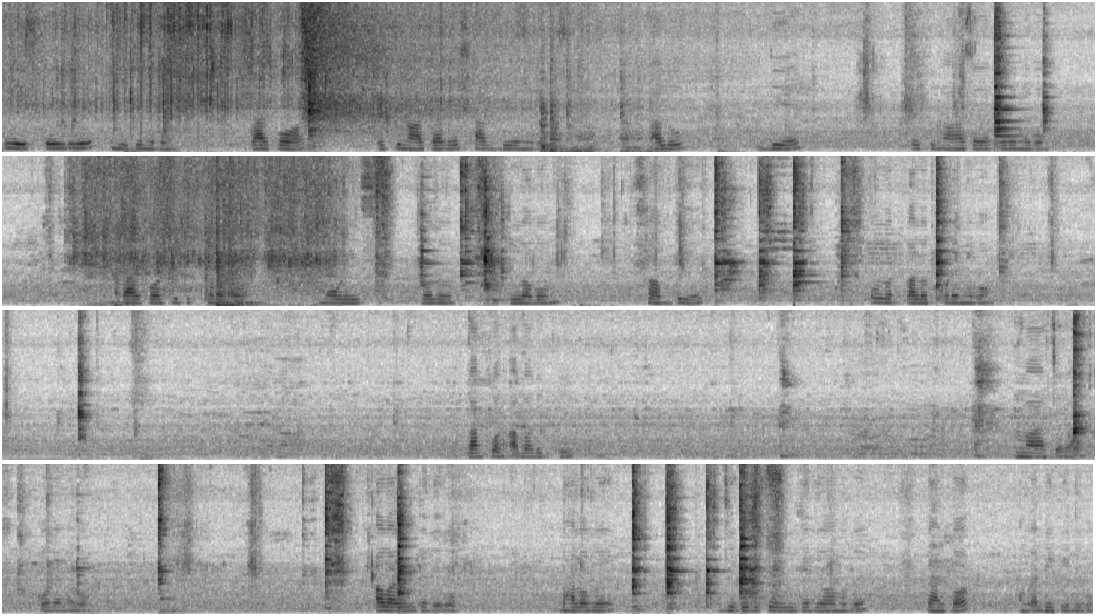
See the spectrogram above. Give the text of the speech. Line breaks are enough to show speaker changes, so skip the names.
পেঁয়াজ তেল দিয়ে ভেজে নেব। তারপর একটু নাড়াচাড়া করে শাক দিয়ে নেব। আলু দিয়ে একটু নাড়াচাড়া করে নেব। তারপর কিছুক্ষণ মরিচ, হলুদ, লবণ সব দিয়ে ওলট পালট করে নেব। তারপর আবার একটু নাড়াচাড়া করে নেব। আবার উল্টে দেব। ভালো হয়ে ঝেঁকে ঝেঁকে উল্টে দেওয়া হবে। তারপর আমরা ঢেকে দেবো।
